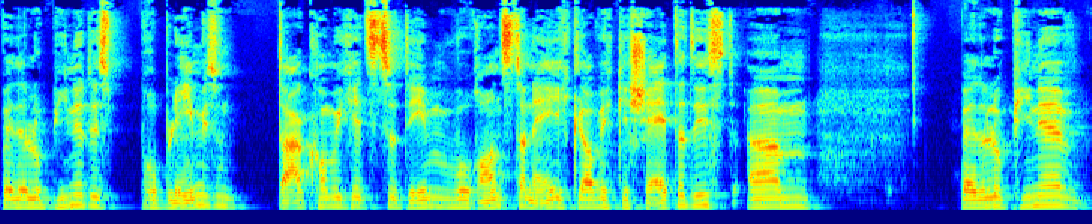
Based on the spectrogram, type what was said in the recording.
bei der Lupine das Problem ist und da komme ich jetzt zu dem, woran es dann eigentlich, glaube ich, gescheitert ist. Ähm, bei der Lupine,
